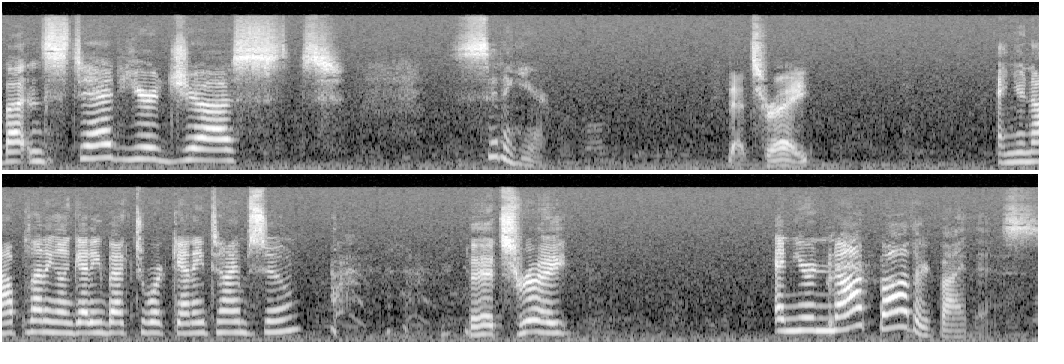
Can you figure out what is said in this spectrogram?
But instead, you're just sitting here. That's right. And you're not planning on getting back to work anytime soon? That's right. And you're not bothered by this?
